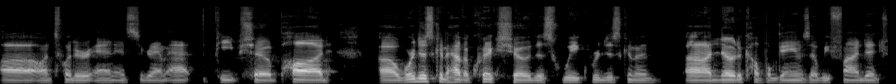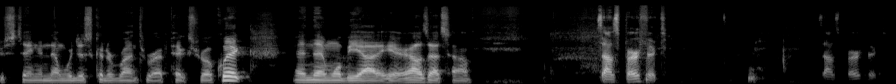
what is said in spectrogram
uh, on Twitter and Instagram at the Peep Show Pod. Uh, we're just going to have a quick show this week. We're just going to uh, note a couple games that we find interesting, and then we're just going to run through our picks real quick, and then we'll be out of here. How's that sound? Sounds perfect. Sounds perfect.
